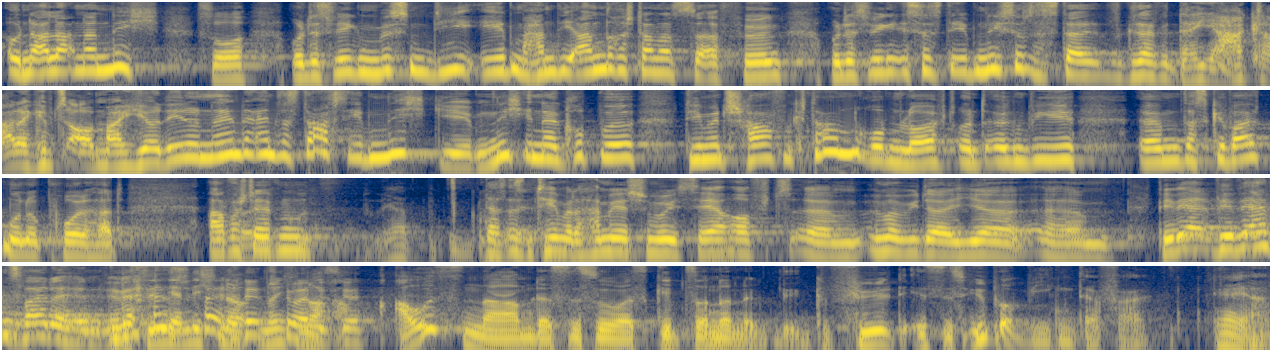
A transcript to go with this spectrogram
und alle anderen nicht. So. Und deswegen müssen die eben, haben die andere Standards zu erfüllen. Und deswegen ist es eben nicht so, dass da gesagt wird, na ja, klar, da gibt's auch mal hier den und nein, nein, das darf es eben nicht geben. Nicht in der Gruppe, die mit scharfen Knarren rumläuft und irgendwie ähm, das Gewaltmonopol hat. Aber Steffen, ja, das ist ein Thema, das haben wir jetzt schon wirklich sehr oft ähm, immer wieder hier. Ähm, wir, wir werden es weiterhin. Wir Das sind ja nicht nur, nicht nur. Ausnahmen, dass es sowas gibt, sondern gefühlt ist es überwiegend der Fall. Ja, ja,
